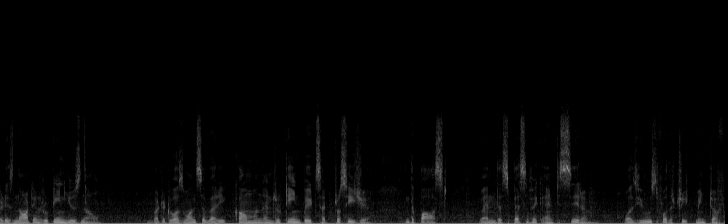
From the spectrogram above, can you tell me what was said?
It is not in routine use now, but it was once a very common and routine bedside procedure in the past when the specific antiserum was used for the treatment of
